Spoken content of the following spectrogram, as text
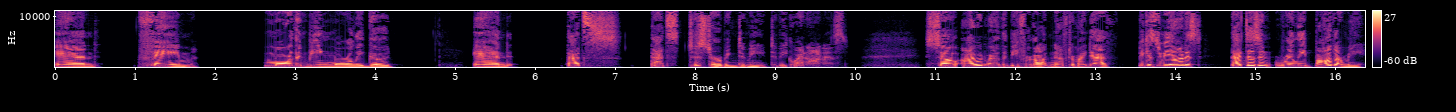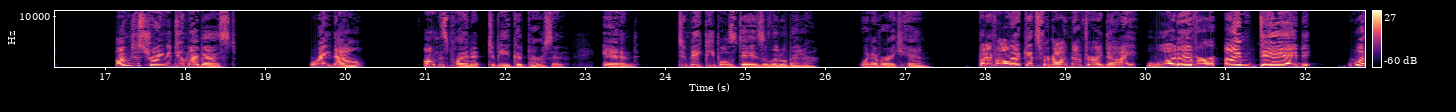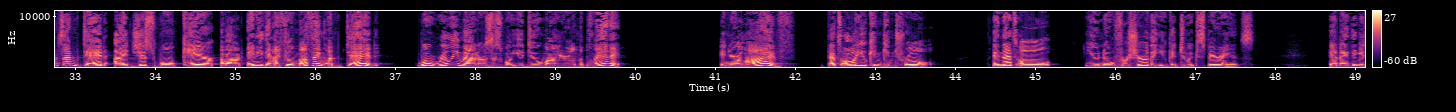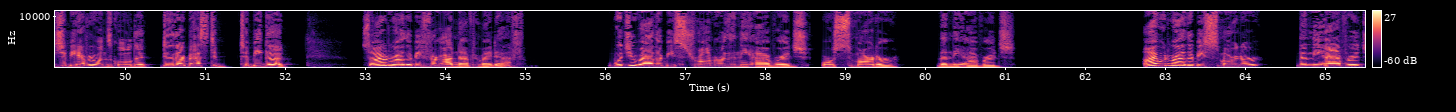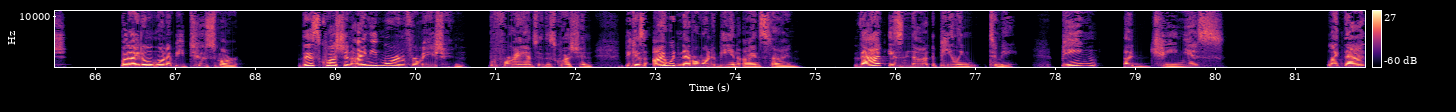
and fame more than being morally good. And that's that's disturbing to me to be quite honest. So, I would rather be forgotten after my death because to be honest, that doesn't really bother me. I'm just trying to do my best right now on this planet to be a good person and to make people's days a little better whenever I can. But if all that gets forgotten after I die, whatever, I'm dead. Once I'm dead, I just won't care about anything. I feel nothing. I'm dead. What really matters is what you do while you're on the planet and you're alive. That's all you can control. And that's all you know for sure that you get to experience. And I think it should be everyone's goal to do their best to, to be good. So I would rather be forgotten after my death. Would you rather be stronger than the average or smarter than the average? I would rather be smarter than the average, but I don't want to be too smart. This question, I need more information before I answer this question because I would never want to be an Einstein. That is not appealing to me being a genius like that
